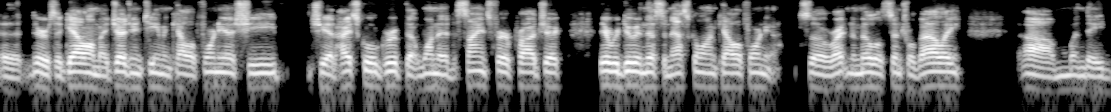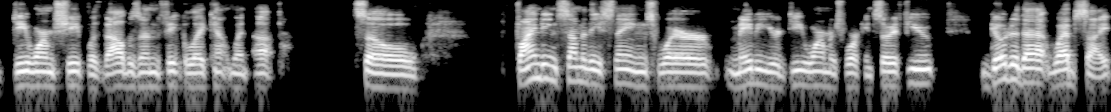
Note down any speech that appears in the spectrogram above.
uh, there's a gal on my judging team in california. She she had high school group that wanted a science fair project. They were doing this in escalon california. So right in the middle of central valley um, when they deworm sheep with Valbazen the fecal egg count went up. So finding some of these things where maybe your dewormer is working. So if you go to that website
